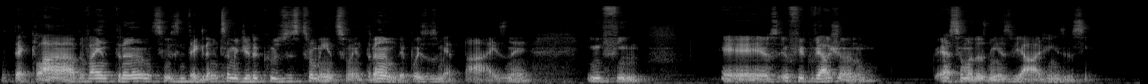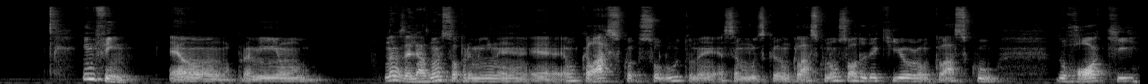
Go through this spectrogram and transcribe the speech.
o teclado, vai entrando assim, os integrantes à medida que os instrumentos vão entrando, depois os metais, né? Enfim, é, eu, eu fico viajando. Essa é uma das minhas viagens, assim. Enfim, é um, para mim um não, aliás, não é só para mim, né? É, é, um clássico absoluto, né? Essa música é um clássico não só do The Cure, é um clássico do rock,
